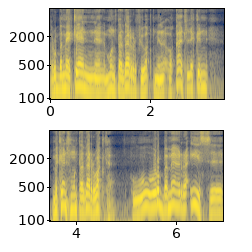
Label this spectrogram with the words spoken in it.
ربما كان منتظر في وقت من الأوقات لكن ما كانش منتظر وقتها. وربما الرئيس آه،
